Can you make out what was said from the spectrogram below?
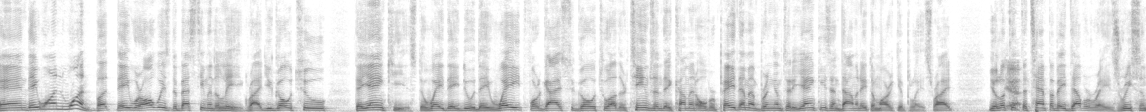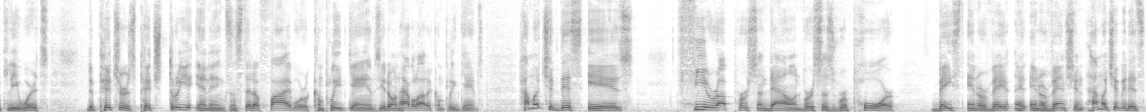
And they won one, but they were always the best team in the league, right? You go to the Yankees, the way they do, they wait for guys to go to other teams and they come and overpay them and bring them to the Yankees and dominate the marketplace, right? You look yeah. at the Tampa Bay Devil Rays recently, where it's the pitchers pitch three innings instead of five or complete games. You don't have a lot of complete games. How much of this is fear up, person down versus rapport based interve- intervention, how much of it is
